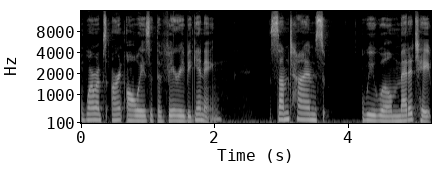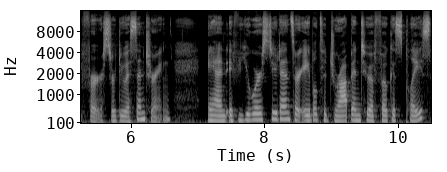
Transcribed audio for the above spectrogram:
Warm ups aren't always at the very beginning. Sometimes we will meditate first or do a centering. And if your students are able to drop into a focused place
